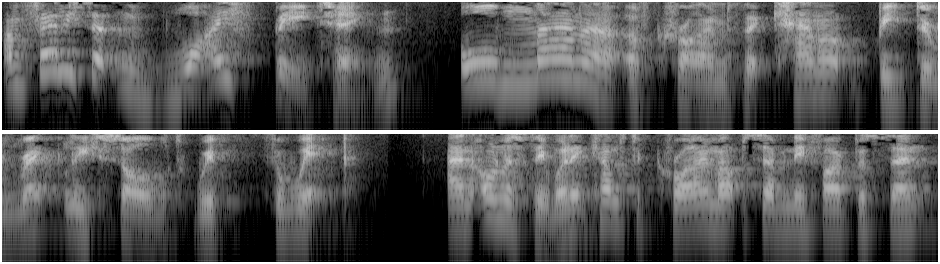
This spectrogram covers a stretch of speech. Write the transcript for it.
I'm fairly certain wife beating, all manner of crimes that cannot be directly solved with thwip. And honestly, when it comes to crime up 75%,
